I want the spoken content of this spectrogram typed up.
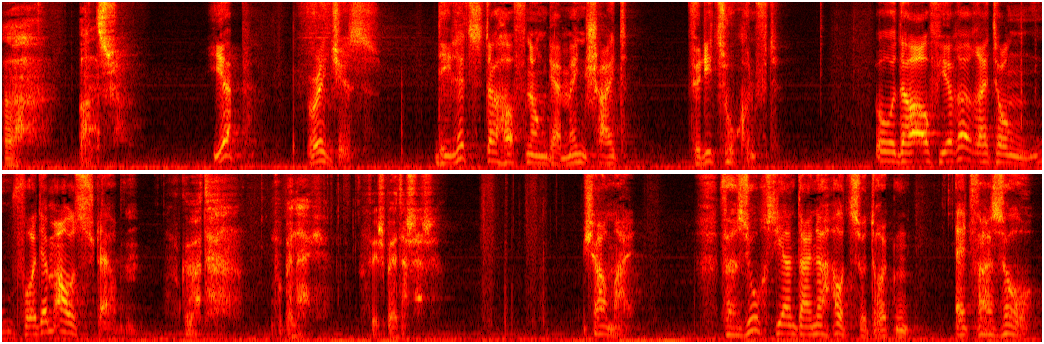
Ah, uns. Yep, Bridges. Die letzte Hoffnung der Menschheit für die Zukunft. Oder auf ihre Rettung vor dem Aussterben. Gut. Wo bin ich? Wie spät ist es? Schau mal. Versuch sie an deine Haut zu drücken. Etwa so.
